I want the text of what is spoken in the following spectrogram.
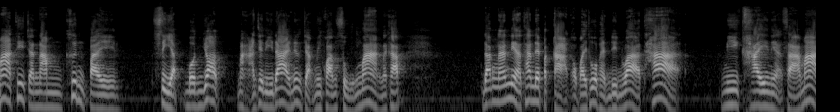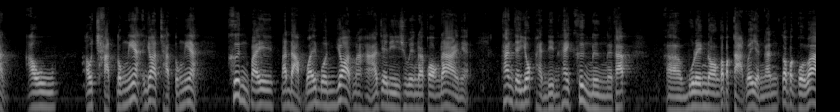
มารถที่จะนำขึ้นไปเสียบบนยอดมหาเจดีย์ได้ เนื่องจากมีความสูงมากนะครับ ดังนั้นเนี่ยท่านได้ประกาศออกไปทั่วแผ่นดินว่าถ้ามีใครเนี่ยสามารถเอาเอาฉัดตรงเนี้ยยอดฉัดตรงเนี้ยขึ้นไปประดับไว้บนยอดมหาเจดีย์ชเวงดากองได้เนี่ยท่านจะยกแผ่นดินให้ครึ่งหนึ่งนะครับบุเรงนองก็ประกาศไว้อย่างนั้น ก็ปรากฏว่า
